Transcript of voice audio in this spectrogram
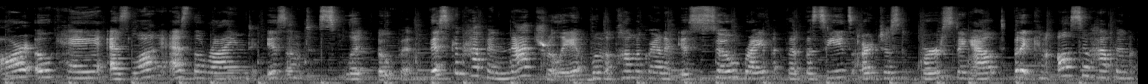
are okay as long as the rind isn't split open. This can happen naturally when the pomegranate is so ripe that the seeds are just bursting out, but it can also happen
